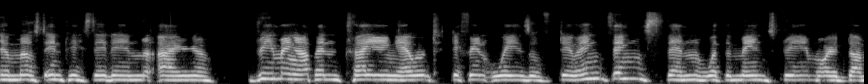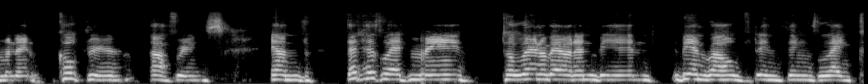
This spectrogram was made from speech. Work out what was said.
am most interested in are dreaming up and trying out different ways of doing things than what the mainstream or dominant culture offers. And that has led me to learn about and be, in, be involved in things like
